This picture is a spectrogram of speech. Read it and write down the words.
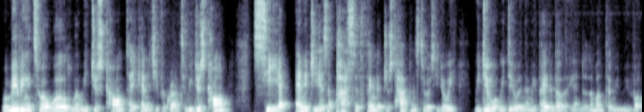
we're moving into a world where we just can't take energy for granted. We just can't see energy as a passive thing that just happens to us. You know, we we do what we do and then we pay the bill at the end of the month and we move on.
